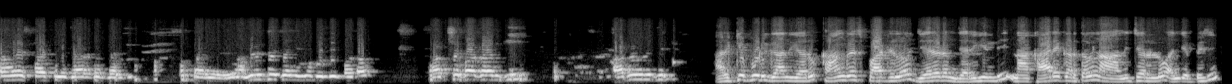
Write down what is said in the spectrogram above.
కాంగ్రెస్ పార్టీలో చేరడం జరిగింది. మరి అభివృద్ధి జరిగిన ముందుకు పోవడం పక్షపాతానికి అభివృద్ధి. అరకెపూడి గాంధీ గారు కాంగ్రెస్ పార్టీలో చేరడం జరిగింది. నా కార్యకర్తలు నా అనుచరులు అని చెప్పేసి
